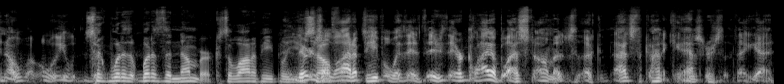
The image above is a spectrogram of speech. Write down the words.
You know, we, so what is what is the number? Because a lot of people use there's a lot of people with it. They're, glioblastomas. That's the kind of cancers that they get.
